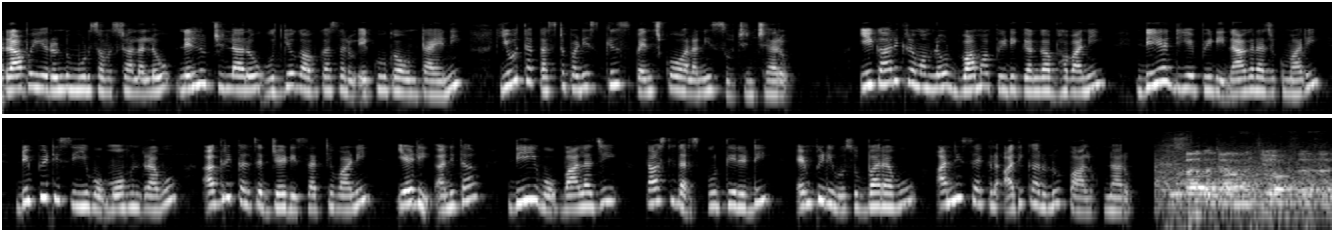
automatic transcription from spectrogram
రాబోయే రెండు మూడు సంవత్సరాలలో నెల్లూరు జిల్లాలో ఉద్యోగ అవకాశాలు ఎక్కువగా ఉంటాయని యువత కష్టపడి స్కిల్స్ పెంచుకోవాలని సూచించారు. ఈ కార్యక్రమంలో DWAMA PD Ganga Bhavani DRDA PD Nagarajakumari deputy CEO Mohan Rao agriculture JD Satyavani AD Anitha DEO Balaji తహసీల్దార్ స్ఫూర్తిరెడ్డి ఎంపీడీఓ సుబ్బారావు అన్ని శాఖల అధికారులు పాల్గొన్నారు. సార్ చాలా మంచి ఆఫీసర్ సార్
